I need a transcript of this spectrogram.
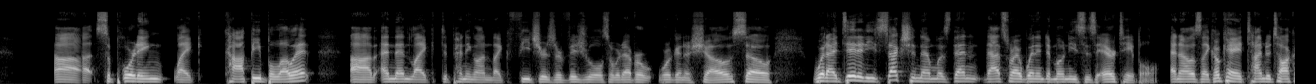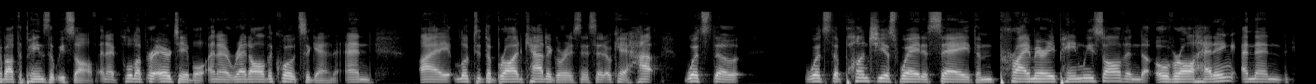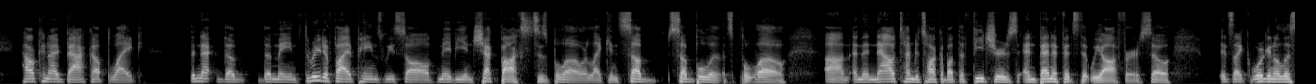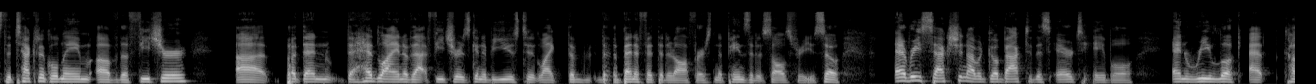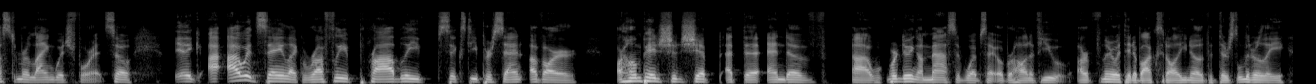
uh supporting like copy below it. Um, and then like depending on like features or visuals or whatever we're gonna show. So what I did at each section then was then that's where I went into Moniz's Airtable and I was like, okay, time to talk about the pains that we solve. And I pulled up her Airtable and I read all the quotes again. And I looked at the broad categories and I said, okay, how what's the what's the punchiest way to say the primary pain we solve and the overall heading, and then how can I back up like the ne- the the main three to five pains we solve maybe in check boxes below or like in sub sub bullets below, um, and then now time to talk about the features and benefits that we offer. So it's like we're going to list the technical name of the feature uh, but then the headline of that feature is going to be used to like the the benefit that it offers and the pains that it solves for you. So every section, I would go back to this Airtable and relook at customer language for it. So like I, I would say like roughly probably 60% of our our homepage should ship at the end of uh, we're doing a massive website overhaul. And if you are familiar with Databox at all, you know that there's literally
